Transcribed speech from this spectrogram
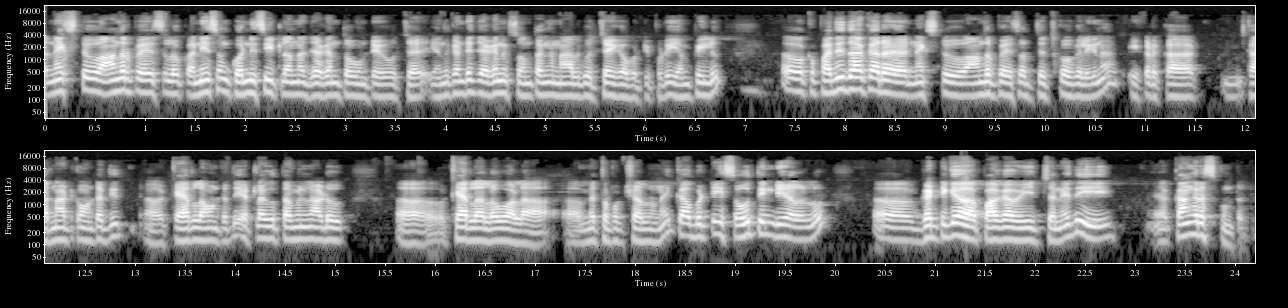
నెక్స్ట్ ఆంధ్రప్రదేశ్లో కనీసం కొన్ని సీట్లన్నా జగన్తో ఉంటే వచ్చాయి ఎందుకంటే జగన్కి సొంతంగా నాలుగు వచ్చాయి కాబట్టి ఇప్పుడు ఎంపీలు. ఒక పది దాకా నెక్స్ట్ ఆంధ్రప్రదేశ్ తెచ్చుకోగలిగిన ఇక్కడ క- కర్ణాటక ఉంటుంది కేరళ ఉంటుంది ఎట్లాగో తమిళనాడు కేరళలో వాళ్ళ మిత్రపక్షాలు ఉన్నాయి. కాబట్టి సౌత్ ఇండియాలో గట్టిగా పాగా వేయచ్చు అనేది కాంగ్రెస్కి ఉంటుంది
